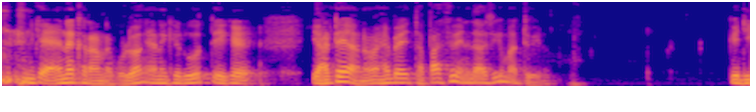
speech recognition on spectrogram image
ඒක ඇන කරන්න පුළුවන්. ඇන කෙරුවොත් ඒක යට යනවා. හැබැයි තපස් වෙන දාසික මතුවෙනවා. ගෙඩි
